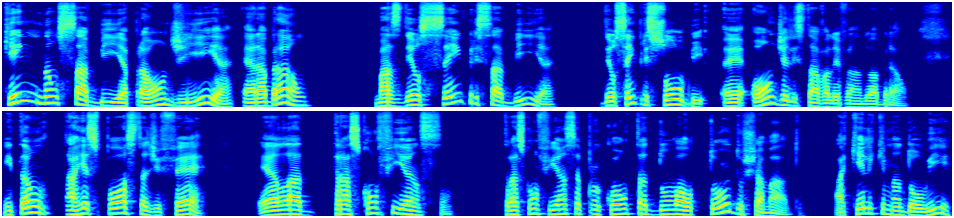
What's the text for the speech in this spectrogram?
Quem não sabia para onde ia era Abraão. Mas Deus sempre sabia, Deus sempre soube é, onde ele estava levando Abraão. Então, a resposta de fé, ela traz confiança. Traz confiança por conta do autor do chamado. Aquele que mandou ir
